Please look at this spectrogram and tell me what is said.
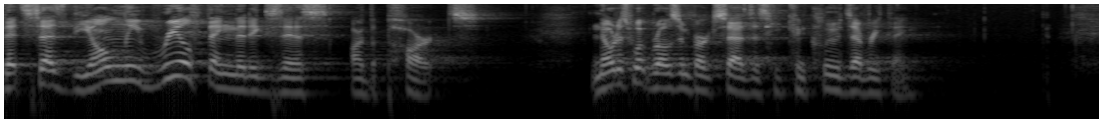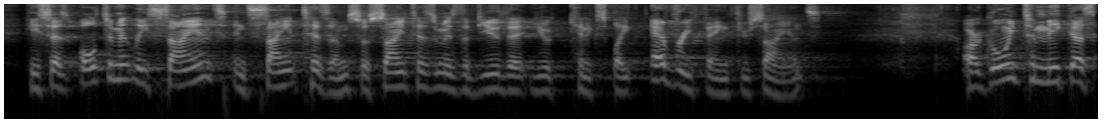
that says the only real thing that exists are the parts. Notice what Rosenberg says as he concludes everything. He says ultimately, science and scientism, so scientism is the view that you can explain everything through science, are going to make us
